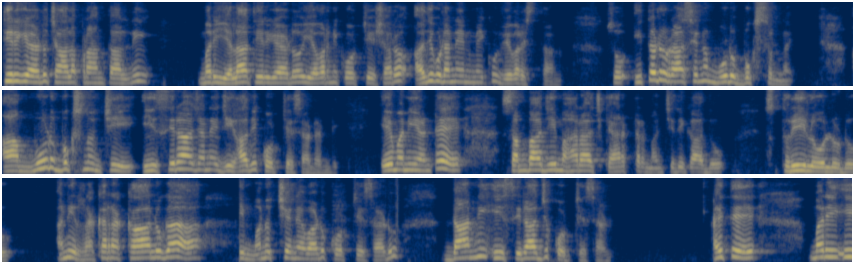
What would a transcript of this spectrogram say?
తిరిగాడు చాలా ప్రాంతాల్ని మరి ఎలా తిరిగాడో ఎవరిని కోట్ చేశారో అది కూడా నేను మీకు వివరిస్తాను. సో ఇతడు రాసిన మూడు బుక్స్ ఉన్నాయి. ఆ మూడు బుక్స్ నుంచి ఈ సిరాజ్ అనే జిహాదీ కోట్ చేశాడండి. ఏమని అంటే సంభాజీ మహారాజ్ క్యారెక్టర్ మంచిది కాదు స్త్రీలోలుడు అని రకరకాలుగా ఈ మనుచ్చి అనేవాడు కోట్ చేశాడు. దాన్ని ఈ సిరాజ్ కోట్ చేశాడు. అయితే మరి ఈ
